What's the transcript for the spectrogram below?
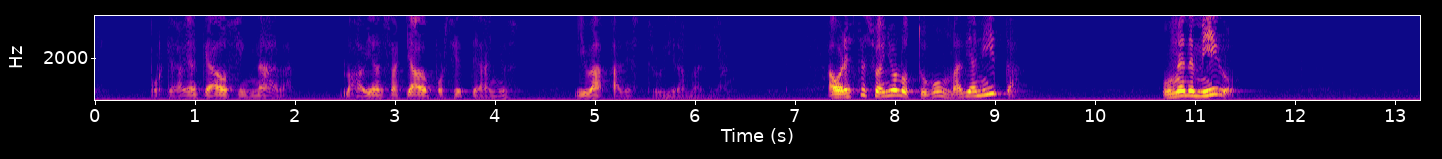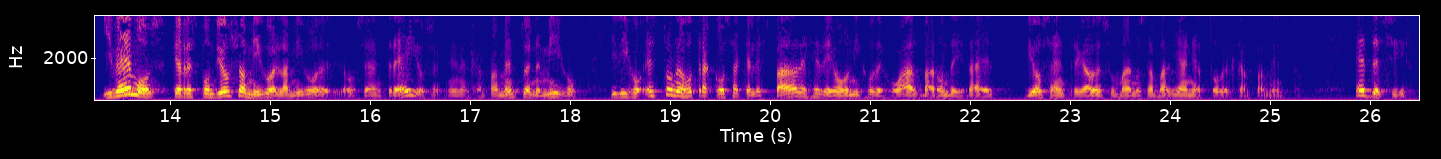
porque habían quedado sin nada, los habían saqueado por siete años, iba a destruir a Madián. Ahora, este sueño lo tuvo un madianita, un enemigo. Y vemos que respondió su amigo, el amigo, de, o sea, entre ellos, en el campamento enemigo, y dijo, esto no es otra cosa que la espada de Gedeón, hijo de Joás, varón de Israel. Dios ha entregado en sus manos a Madián y a todo el campamento. Es decir,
